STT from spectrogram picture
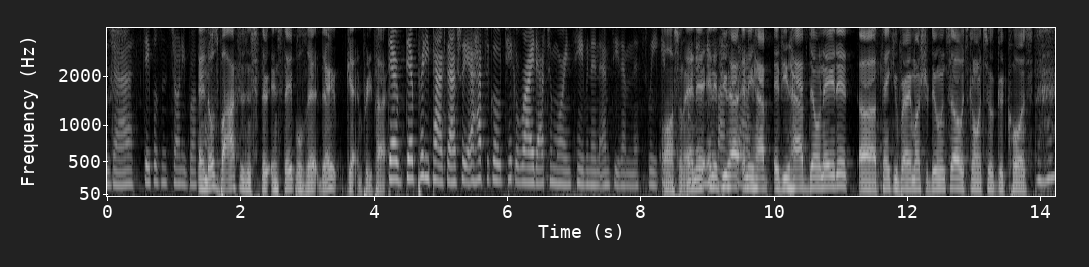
Yes. uh, Staples in Stony Brook. And those boxes in, st- in Staples, they're, they're getting pretty packed. they're they're pretty packed. Actually, I have to go take a ride out to Maureen's Haven and empty them this week. Awesome. put And, and if you have out. and you have if you have donated, uh, thank you very much for doing so. It's going to a good cause. Mm-hmm.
